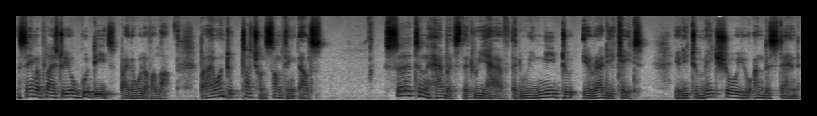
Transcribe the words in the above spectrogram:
The same applies to your good deeds by the will of Allah. But I want to touch on something else. Certain habits that we have that we need to eradicate, you need to make sure you understand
